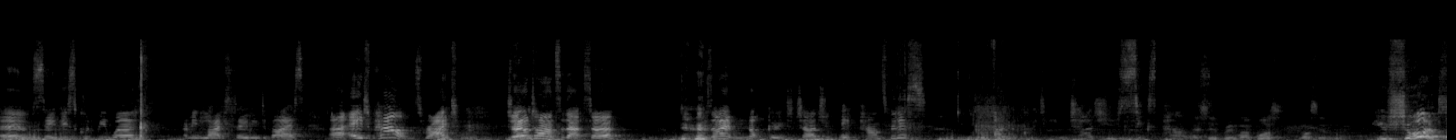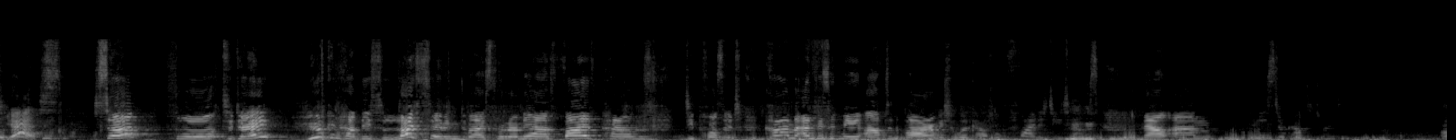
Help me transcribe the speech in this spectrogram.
oh, say this could be worth, I mean, life-saving device, uh, eight pounds, right? Don't answer that, sir, because I'm not going to charge you eight pounds for this. I'm going to even charge you six pounds. I should bring my boss closer. You should, yes. Sir, for today, you can have this life-saving device for a mere five pounds deposit. Come and visit me after the bar and we shall work out all the finer details. now, um, can you still count to 20? Oh,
